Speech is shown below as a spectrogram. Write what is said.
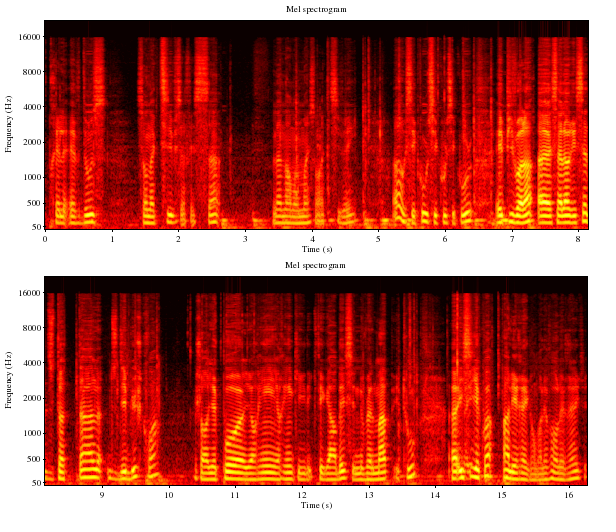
après le F12, si on active, ça fait ça. Là normalement ils sont activés. Oh c'est cool, c'est cool, c'est cool. Et puis voilà, euh, ça a le reset du total du début je crois. Genre il n'y a pas, y a rien, y a rien qui, qui est gardé, c'est une nouvelle map et tout. Euh, ici il y a quoi? Ah les règles, on va aller voir les règles.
